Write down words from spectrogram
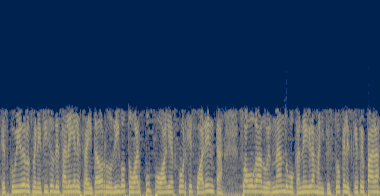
excluir de los beneficios de esta ley al extraditado Rodrigo Tobar Pupo, alias Jorge 40. Su abogado Hernando Bocanegra manifestó que el ex jefe para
